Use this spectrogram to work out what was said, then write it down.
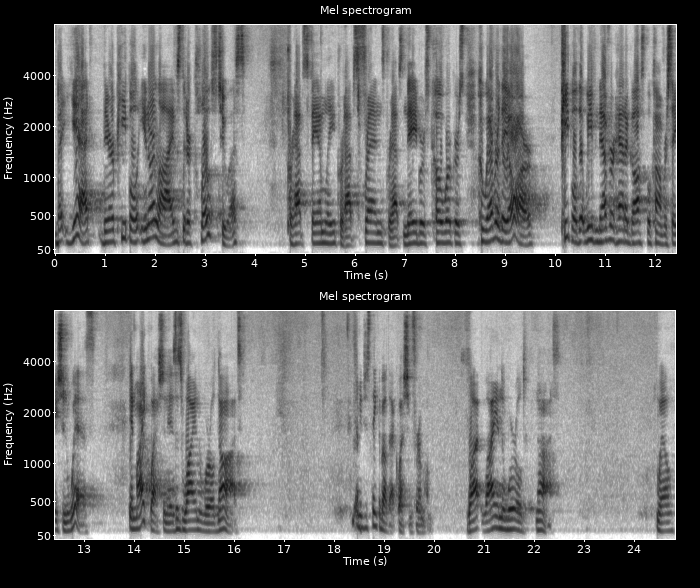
but yet there are people in our lives that are close to us, perhaps family, perhaps friends, perhaps neighbors, coworkers, whoever they are, people that we've never had a gospel conversation with. And my question is, is why in the world not? I mean, just think about that question for a moment. Why, why in the world not? Well,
